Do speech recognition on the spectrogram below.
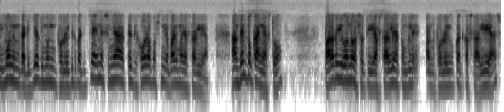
η μόνιμη κατοικία, ότι η μόνιμη φορολογική του κατοικία είναι σε μια τρίτη χώρα όπως είναι για παράδειγμα η Αυστραλία. Αν δεν το κάνει αυτό, παρά το γεγονός ότι η Αυστραλία τον βλέπει σαν φορολογικό κάτοικο Αυστραλίας,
